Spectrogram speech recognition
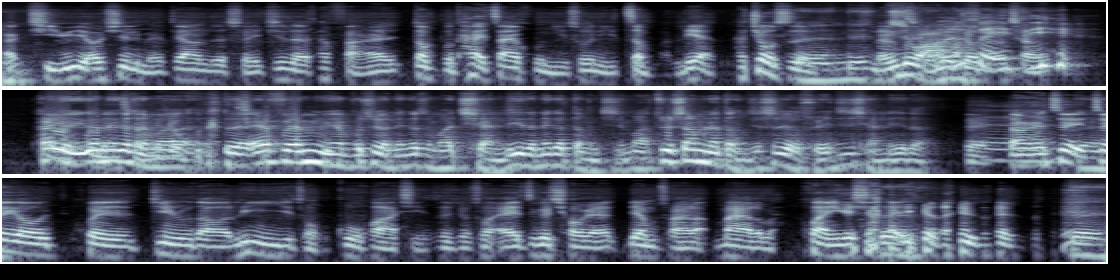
而体育游戏里面这样的随机的，他反而都不太在乎你说你怎么练，他就是你能成就能成。机，它有一个那个什么对 FM 里面不是有那个什么潜力的那个等级嘛？最上面的等级是有随机潜力的。对对，当然这对这又会进入到另一种固化形式，就说，哎，这个球员练不出来了，卖了吧，换一个下一个来。对对，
